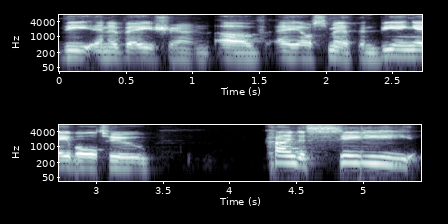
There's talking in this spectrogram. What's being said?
the innovation of A.O. Smith and being able to kind of see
